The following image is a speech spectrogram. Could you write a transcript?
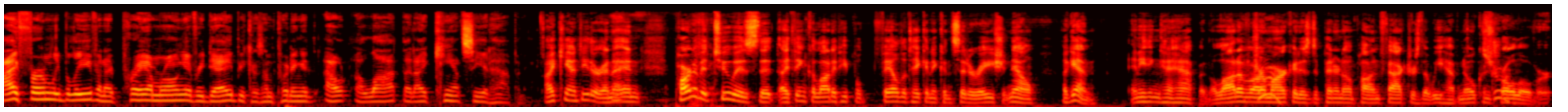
I firmly believe, and I pray I'm wrong every day because I'm putting it out a lot that I can't see it happening. I can't either, and and part of it too is that I think a lot of people fail to take into consideration. Now, again, anything can happen. A lot of our Sure. market is dependent upon factors that we have no control over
